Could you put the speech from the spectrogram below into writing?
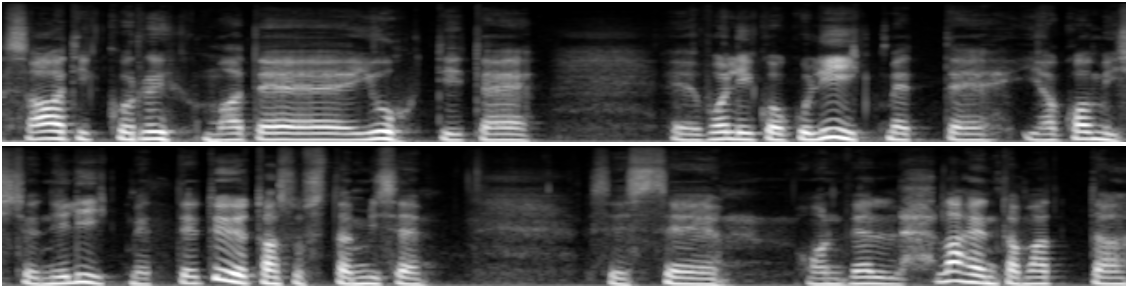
saadikurühmade juhtide, eh, volikogu liikmete ja komisjoni liikmete töö tasustamise, sest see on veel lahendamata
